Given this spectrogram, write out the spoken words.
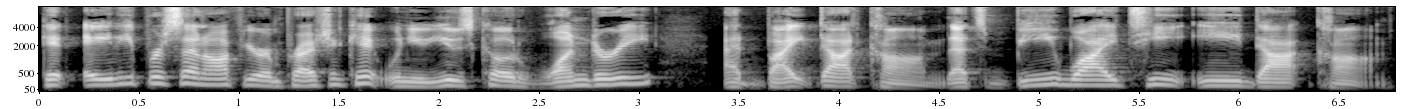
Get 80% off your impression kit when you use code WONDERY at Byte.com. That's B-Y-T-E dot com.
